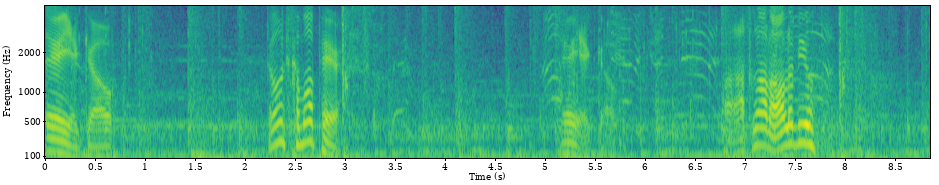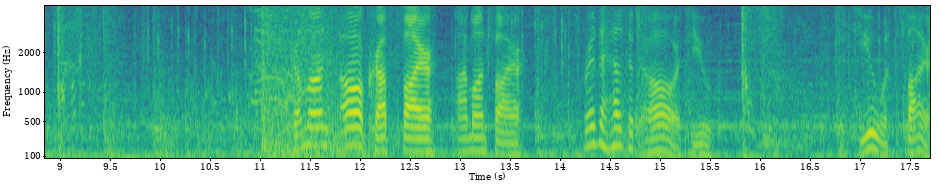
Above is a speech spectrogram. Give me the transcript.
There you go. Don't come up here. There you go. Oh, that's not all of you. Come on. Oh crap, fire. I'm on fire. Where the hell did... Oh, it's you. It's you with the fire.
